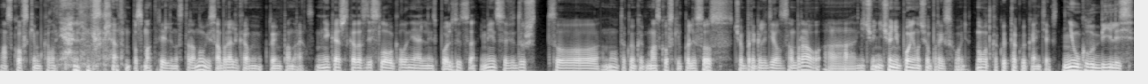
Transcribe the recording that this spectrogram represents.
московским колониальным взглядом посмотрели на страну и собрали кого кто им понравился. Мне кажется, когда здесь слово «колониально» используется, имеется в виду, что, ну, такой как московский пылесос, что приглядел, забрал, а ничего, ничего не понял, что происходит. Ну, вот какой-то такой контекст. Не углубились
